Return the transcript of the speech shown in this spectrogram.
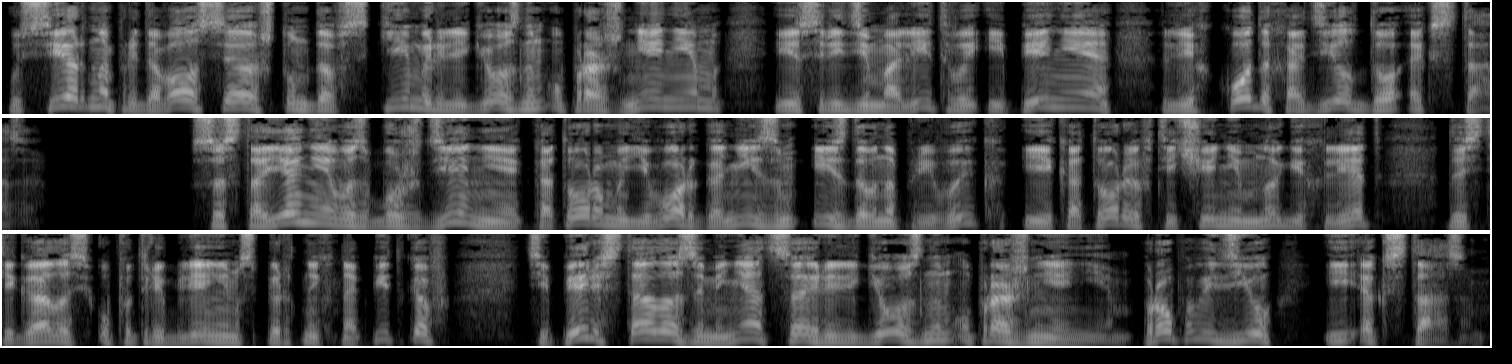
усердно предавался штундовским религиозным упражнениям и среди молитвы и пения легко доходил до экстаза. Состояние возбуждения, к которому его организм издавна привык и которое в течение многих лет достигалось употреблением спиртных напитков, теперь стало заменяться религиозным упражнением, проповедью и экстазом.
